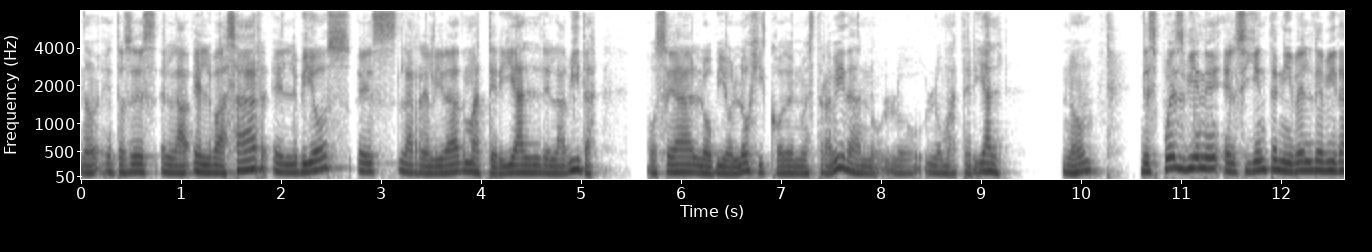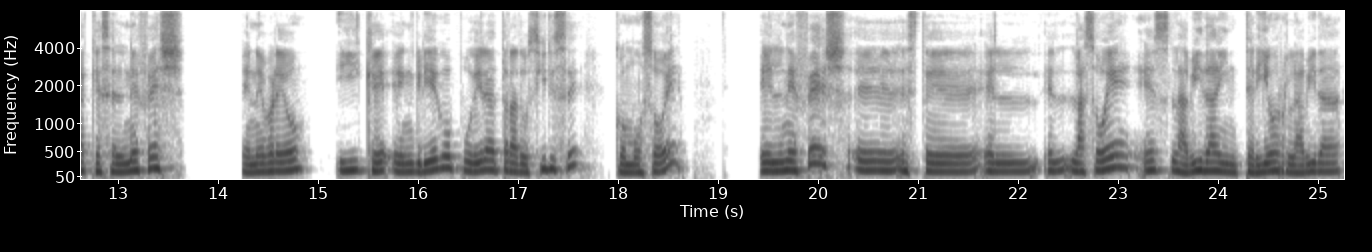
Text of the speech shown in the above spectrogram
Entonces, el bazar, el bios, es la realidad material de la vida, o sea, lo biológico de nuestra vida, lo, material, ¿no? Después viene el siguiente nivel de vida que es el nefesh en hebreo y que en griego pudiera traducirse como zoe. El nefesh, eh, este, la zoe es la vida interior, la vida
